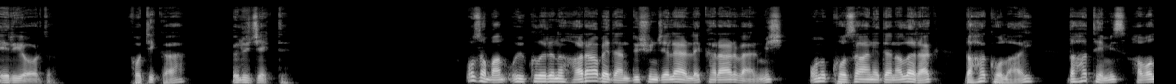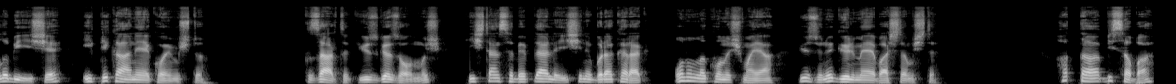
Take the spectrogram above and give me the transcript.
eriyordu. Fotika ölecekti. O zaman uykularını harap eden düşüncelerle karar vermiş, onu kozaneden alarak daha kolay, daha temiz, havalı bir işe iplikhaneye koymuştu. Kız artık yüz göz olmuş, hiçten sebeplerle işini bırakarak onunla konuşmaya, yüzünü gülmeye başlamıştı. Hatta bir sabah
